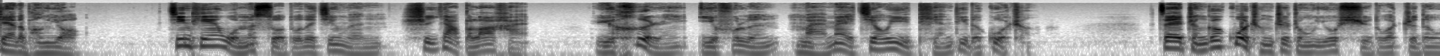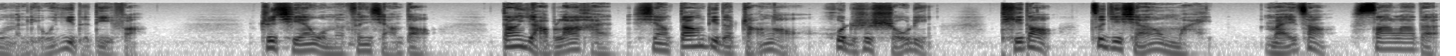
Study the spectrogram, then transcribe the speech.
亲爱的朋友，今天我们所读的经文是亚伯拉罕与赫人以弗伦买卖交易田地的过程。在整个过程之中，有许多值得我们留意的地方。之前我们分享到，当亚伯拉罕向当地的长老或者是首领提到自己想要买埋葬撒拉的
